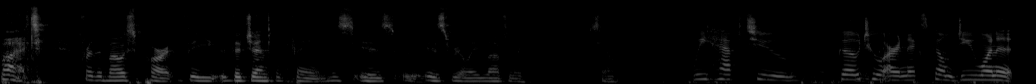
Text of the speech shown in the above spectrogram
But for the most part, the the gentle theme is is is really lovely. So We have to go to our next film. Do you want to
